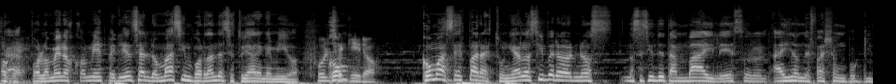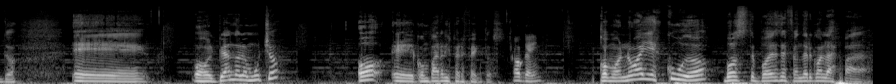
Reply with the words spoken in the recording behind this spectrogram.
O sea, Ok. Por lo menos con mi experiencia, lo más importante es estudiar al enemigo. Full ¿Cómo- Sekiro. ¿Cómo haces para estunearlo? Sí, pero no, no se siente tan baile, eso ahí es donde falla un poquito. Eh, o golpeándolo mucho, o eh, con parries perfectos. Ok. Como no hay escudo, vos te podés defender con la espada.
